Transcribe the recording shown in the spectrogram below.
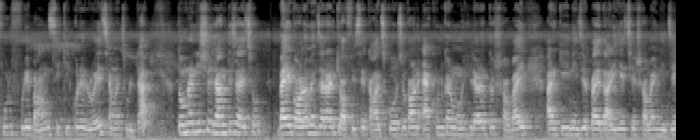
ফুরফুরে বাউন্সি কী করে রয়েছে আমার চুলটা? তোমরা নিশ্চয়ই জানতে চাইছো। বা এই গরমে যারা আর কি অফিসে কাজ করছ, কারণ এখনকার মহিলারা তো সবাই আর কি নিজের পায়ে দাঁড়িয়েছে, সবাই নিজে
